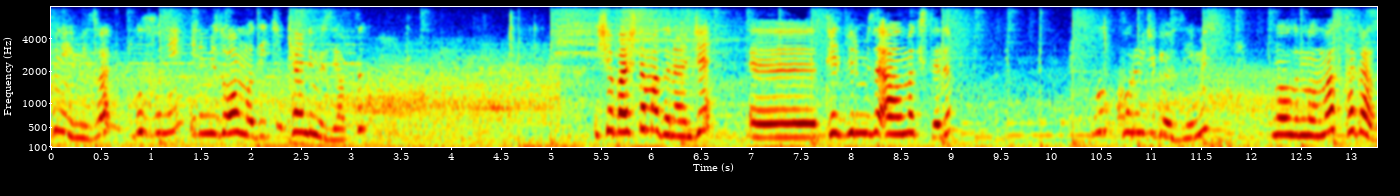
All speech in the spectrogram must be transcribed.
hunimiz var. Bu huni elimizde olmadığı için kendimiz yaptık. İşe başlamadan önce eee, tedbirimizi almak istedim. Bu koruyucu gözlüğümüz. Ne olur ne olmaz takalım.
